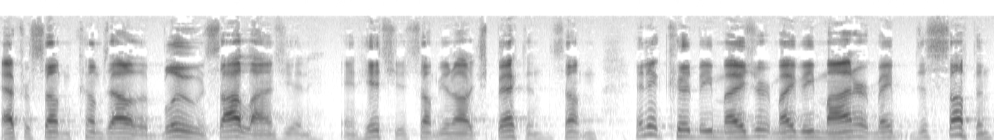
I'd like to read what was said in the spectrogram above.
after something comes out of the blue and sidelines you and, and hits you, something you're not expecting, something, and it could be major, it may be minor, it may be just something,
